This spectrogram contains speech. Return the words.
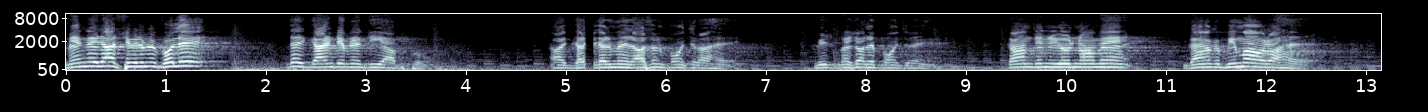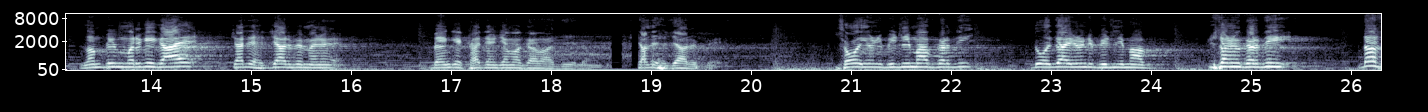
महँगाई राज शिविर में खोले, दस गारंटी हमने दी आपको। आज घर घर में राशन पहुँच रहा है मिर्च मसाले पहुँच रहे हैं। काम दिन योजनाओं में गायों का बीमा हो रहा है। लंबी में मर गई गाय चालीस हज़ार रुपये मैंने बैंक के खाते में जमा करवा दिए लोगों को। चालीस हज़ार रुपये। सौ यूनिट बिजली माफ़ कर दी, दो हज़ार यूनिट बिजली माफ़ किसानों कर दी। दस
